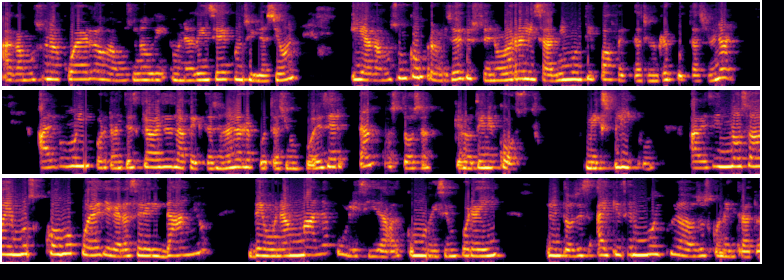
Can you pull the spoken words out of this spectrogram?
hagamos un acuerdo, hagamos una, audiencia de conciliación y hagamos un compromiso de que usted no va a realizar ningún tipo de afectación reputacional. Algo muy importante es que a veces la afectación a la reputación puede ser tan costosa que no tiene costo. Me explico. A veces no sabemos cómo puede llegar a ser el daño de una mala publicidad, como dicen por ahí. Entonces hay que ser muy cuidadosos con el trato.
